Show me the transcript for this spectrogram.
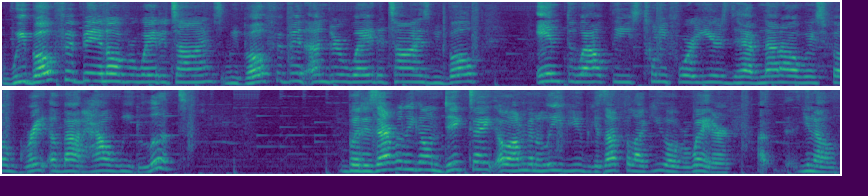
we both have been overweight at times. We both have been underweight at times. We both, in throughout these 24 years, have not always felt great about how we looked. But is that really going to dictate, oh, I'm going to leave you because I feel like you overweight or, uh, you know,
